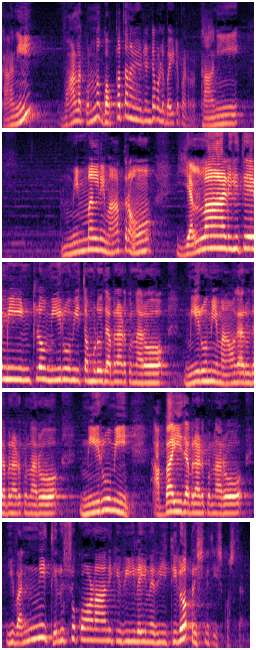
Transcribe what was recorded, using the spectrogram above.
కానీ వాళ్ళకున్న గొప్పతనం ఏమిటంటే వాళ్ళు బయటపడరు. కానీ మిమ్మల్ని మాత్రం ఎలా అడిగితే మీ ఇంట్లో మీరు మీ తమ్ముడు దెబ్బలాడుకున్నారో మీరు మీ మామగారు దెబ్బలాడుకున్నారో మీరు మీ అబ్బాయి దెబ్బలాడుకున్నారో ఇవన్నీ తెలుసుకోవడానికి వీలైన రీతిలో ప్రశ్న తీసుకొస్తారు.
